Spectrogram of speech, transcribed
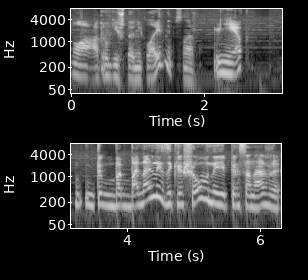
ну а, а другие что, не колоритные персонажи? нет. Это банальные закрешованные персонажи.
